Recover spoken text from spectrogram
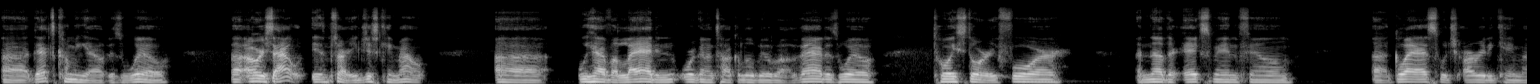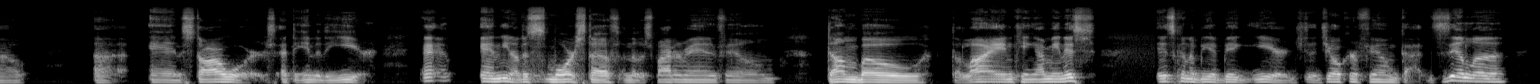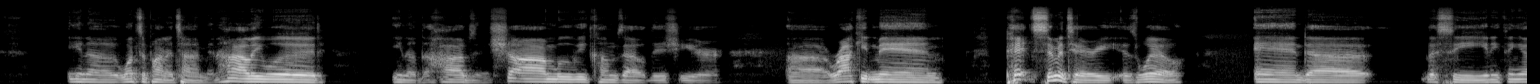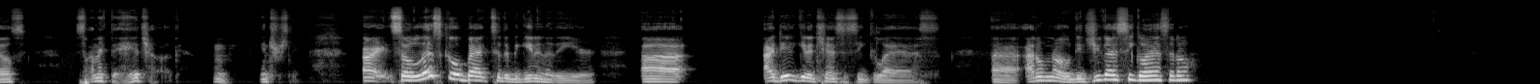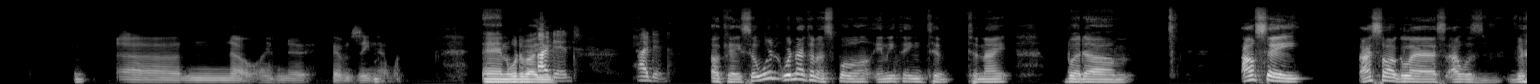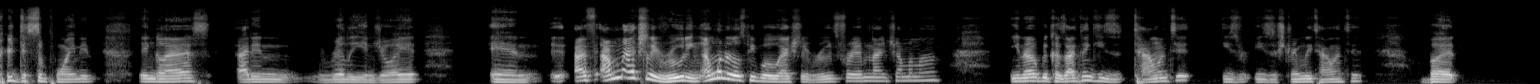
Uh, that's coming out as well. Uh, or it's out. I'm sorry, it just came out. Uh, we have Aladdin. We're going to talk a little bit about that as well. Toy Story 4, another X Men film, uh, Glass, which already came out, uh, and Star Wars at the end of the year. And, and you know, there's more stuff, another Spider Man film, Dumbo, The Lion King. I mean, it's it's going to be a big year. The Joker film, Godzilla, you know, Once Upon a Time in Hollywood, you know, the Hobbs and Shaw movie comes out this year, uh, Rocket Man, Pet Sematary as well. And uh, let's see, anything else? Sonic the Hedgehog. Hmm, interesting. All right, so let's go back to the beginning of the year. Uh, I did get a chance to see Glass. Uh, I don't know. Did you guys see Glass at all? Uh, no, I haven't, uh, haven't seen that one. And what about you? I did. I did. Okay, so we're we're not gonna spoil anything to tonight, but um, I'll say I saw Glass. I was very disappointed in Glass. I didn't really enjoy it, and I, I'm actually rooting. I'm one of those people who actually roots for M Night Shyamalan, you know, because I think he's talented. He's he's extremely talented, but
